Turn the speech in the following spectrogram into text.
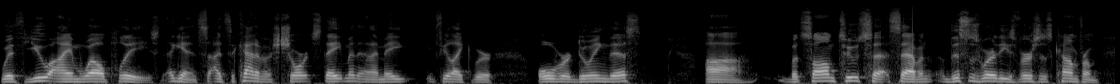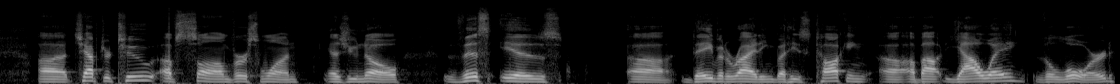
with you I am well pleased. Again, it's, it's a kind of a short statement, and I may feel like we're overdoing this. Uh, but Psalm 2 7, this is where these verses come from. Uh, chapter 2 of Psalm, verse 1, as you know, this is uh, David writing, but he's talking uh, about Yahweh, the Lord,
